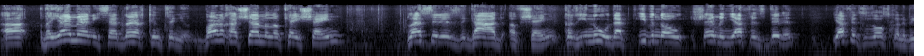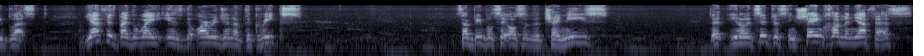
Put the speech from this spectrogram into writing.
Uh, Vayemer, and he said, Noach continued, Baruch Hashem Elokei Shem, blessed is the God of Shem, because he knew that even though Shem and Yefes did it, Yefes is also going to be blessed. Yefes, by the way, is the origin of the Greeks. Some people say also the Chinese. That you know, it's interesting. Shem, Chum, and Yefes,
